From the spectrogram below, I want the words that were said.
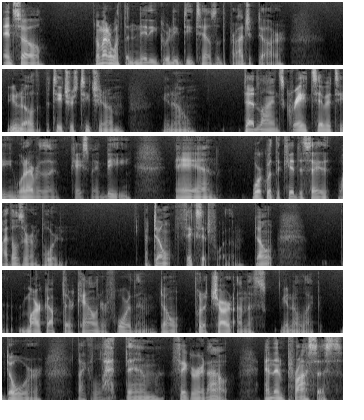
And so, no matter what the nitty gritty details of the project are, you know that the teacher's teaching them, you know, deadlines, creativity, whatever the case may be, and work with the kid to say why those are important. But don't fix it for them. Don't mark up their calendar for them. Don't put a chart on this, you know, like door. Like let them figure it out and then process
